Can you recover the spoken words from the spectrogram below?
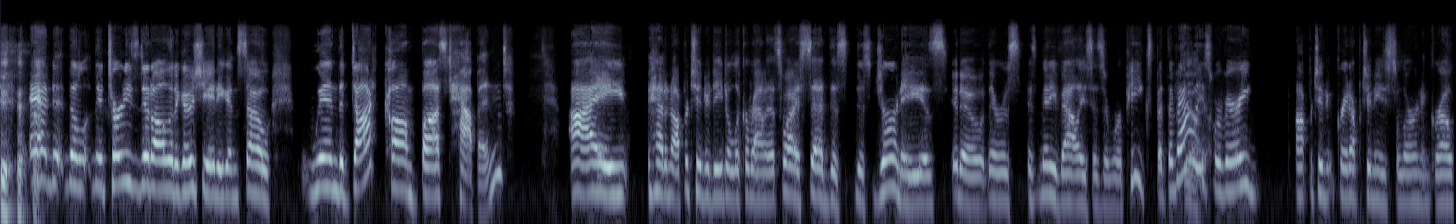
Yeah. And the, the attorneys did all the negotiating. And so when the dot com bust happened, I had an opportunity to look around. That's why I said this this journey is, you know, there was as many valleys as there were peaks, but the valleys yeah. were very opportunity, great opportunities to learn and grow.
